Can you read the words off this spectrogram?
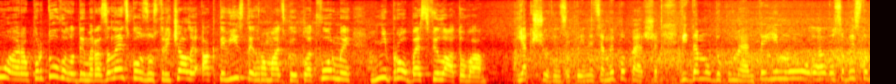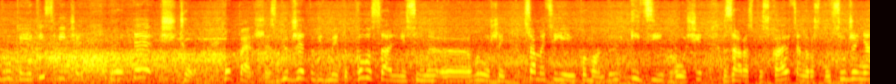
У аеропорту Володимира Зеленського зустрічали активісти громадської платформи Дніпро без Філатова. Якщо він зупиниться, ми, по-перше, віддамо документи йому е, особисто в руки, які свідчать про те, що, по-перше, з бюджету відмито колосальні суми е, грошей саме цією командою, і ці гроші зараз пускаються на розповсюдження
